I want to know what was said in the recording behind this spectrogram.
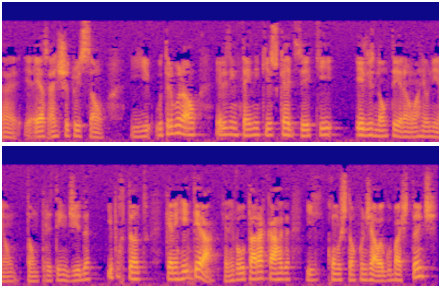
eh, a instituição e o tribunal, eles entendem que isso quer dizer que eles não terão a reunião tão pretendida e, portanto, querem reiterar, querem voltar à carga e, como estão com um diálogo bastante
